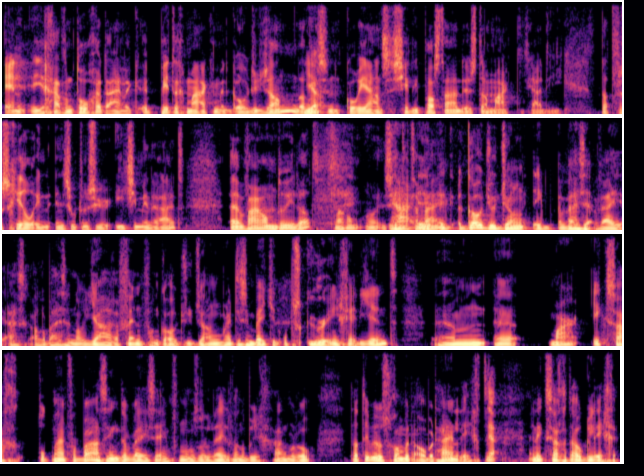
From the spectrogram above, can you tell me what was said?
En je gaat hem toch uiteindelijk eh, pittig maken met gochujang. Dat Ja. is een Koreaanse chili-pasta. Dus dan maakt ja, die, dat verschil in, in zoet en zuur ietsje minder uit. Eh, waarom doe je dat? Waarom eh, zit het erbij? eh, gochujang, ik, wij, zijn, wij eigenlijk allebei zijn al jaren fan van gochujang, maar het is een beetje een obscuur ingrediënt. Ehm, eh, maar ik zag tot mijn verbazing, daar wees een van onze leden van de brigade maar op, dat inmiddels gewoon bij de Albert Heijn ligt. Ja. En ik zag het ook liggen.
